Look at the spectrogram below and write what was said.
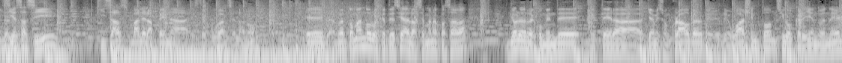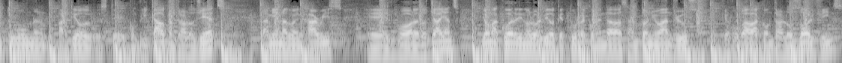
Y si es así, quizás vale la pena este, jugársela, ¿no? Eh, retomando lo que te decía de la semana pasada, yo le recomendé meter a Jamison Crowder de, Washington. Sigo creyendo en él. Tuvo un partido este, complicado contra los Jets. También a Dwayne Harris, el jugador de los Giants. Yo me acuerdo y no lo olvido que tú recomendabas a Antonio Andrews, que jugaba contra los Dolphins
